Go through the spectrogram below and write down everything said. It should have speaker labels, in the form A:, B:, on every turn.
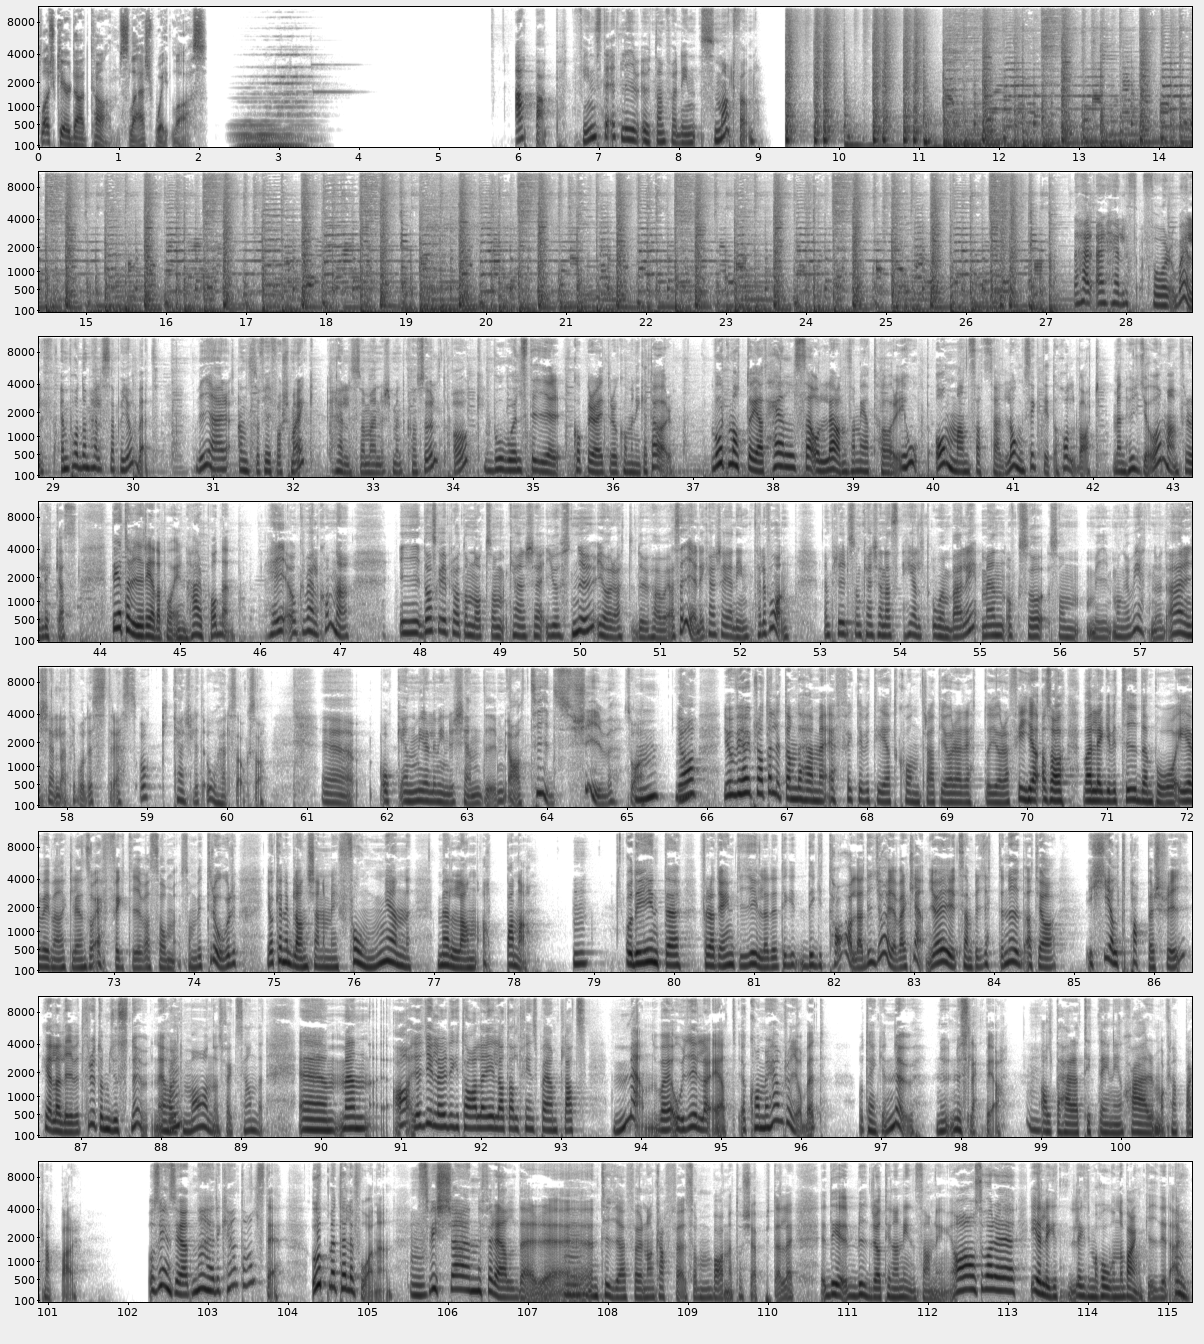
A: plushcare.com slash weight loss.
B: App, app. Finns det ett liv utanför din smartphone? Här är Health for Wealth, en podd om hälsa på jobbet. Vi är Ann-Sofie Forsmark, hälsomanagementkonsult och
C: Boel Stier, copywriter och kommunikatör. Vårt motto är att hälsa och lönsamhet hör ihop om man satsar långsiktigt och hållbart. Men hur gör man för att lyckas? Det tar vi reda på i den här podden.
B: hej och välkomna. Idag ska vi prata om något som kanske just nu gör att du hör vad jag säger. Det kanske är din telefon. En pryl som kan kännas helt oumbärlig, men också som vi många vet nu, det är en källa till både stress och kanske lite ohälsa också. Eh, och en mer eller mindre känd ja, tidstjuv. Så.
C: Ja, jo, vi har ju pratat lite om det här med effektivitet kontra att göra rätt och göra fel. Alltså, vad lägger vi tiden på? och Är vi verkligen så effektiva som, som vi tror? Jag kan ibland känna mig fången mellan apparna. Och det är inte för att jag inte gillar det dig- digitala, det gör jag verkligen. Jag är till exempel jättenöjd att jag är helt pappersfri hela livet, förutom just nu när jag har ett manus faktiskt i handen. Eh, men ja, jag gillar det digitala, jag gillar att allt finns på en plats. Men vad jag ogillar är att jag kommer hem från jobbet och tänker nu, nu, nu släpper jag. Allt det här att titta in i en skärm och knappa knappar. Och så inser jag att nej, det kan jag inte alls det. Upp med telefonen. Swisha en förälder eh, en tia för någon kaffe som barnet har köpt. Eller det bidrar till någon insamling. Ja, och så var det e-legitimation och bank-id där.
